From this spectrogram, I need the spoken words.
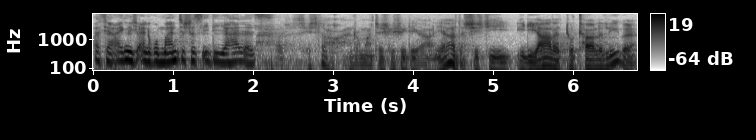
Was ja eigentlich ein romantisches Ideal ist. Das ist doch ein romantisches Ideal. Ja, das ist die ideale, totale Liebe.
